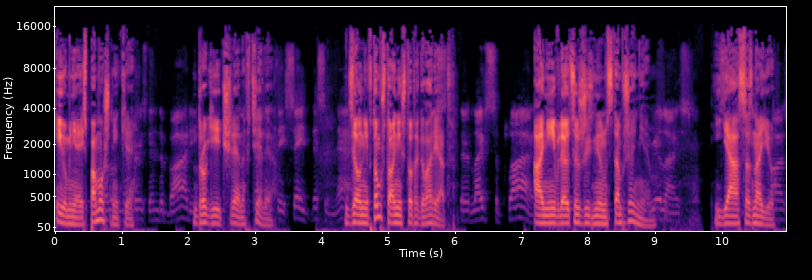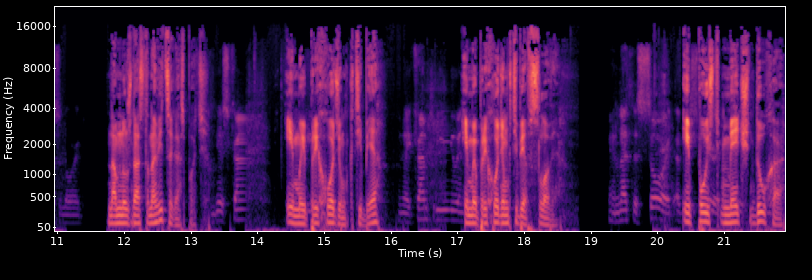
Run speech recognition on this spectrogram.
И у меня есть помощники, другие члены в теле. Дело не в том, что они что-то говорят. Они являются жизненным снабжением. Я осознаю, нам нужно остановиться, Господь. И мы приходим к Тебе, и мы приходим к Тебе в Слове. И пусть меч Духа,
